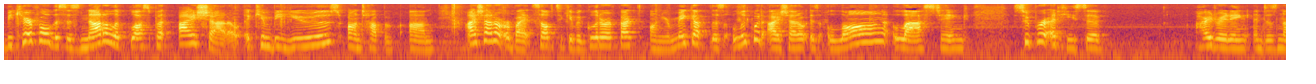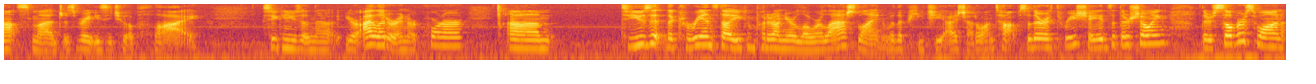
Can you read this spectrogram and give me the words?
be careful, this is not a lip gloss, but eyeshadow. It can be used on top of um, eyeshadow or by itself to give a glitter effect on your makeup. This liquid eyeshadow is long lasting, super adhesive, hydrating, and does not smudge. It's very easy to apply. So you can use it in the, your eyelid or inner corner. Um, to use it the Korean style, you can put it on your lower lash line with a peachy eyeshadow on top. So there are three shades that they're showing. There's Silver Swan,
